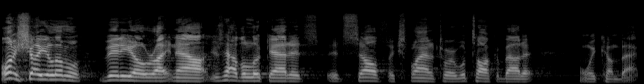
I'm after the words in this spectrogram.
I want to show you a little video right now. Just have a look at it. It's, it's self explanatory. We'll talk about it when we come back.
